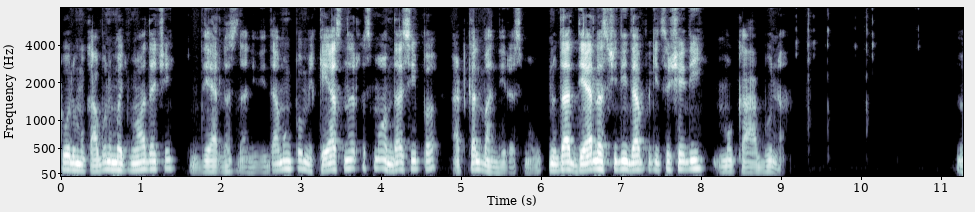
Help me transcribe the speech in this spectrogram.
ټول مکعبونو مجموعه ده چې دیارلس دانې دي دا موږ په مقیاس نه رسمو همداسې په اټکل باندې رسمو نو دا دیارلس چې دي دا پکې څه شی دي مکعبونه نو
